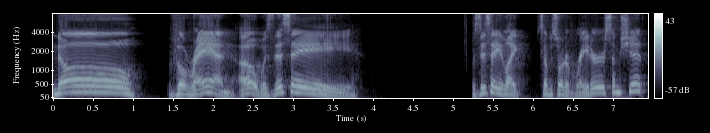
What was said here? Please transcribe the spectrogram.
No. Varan. Oh, was this a... Was this a, like, some sort of raider or some shit?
